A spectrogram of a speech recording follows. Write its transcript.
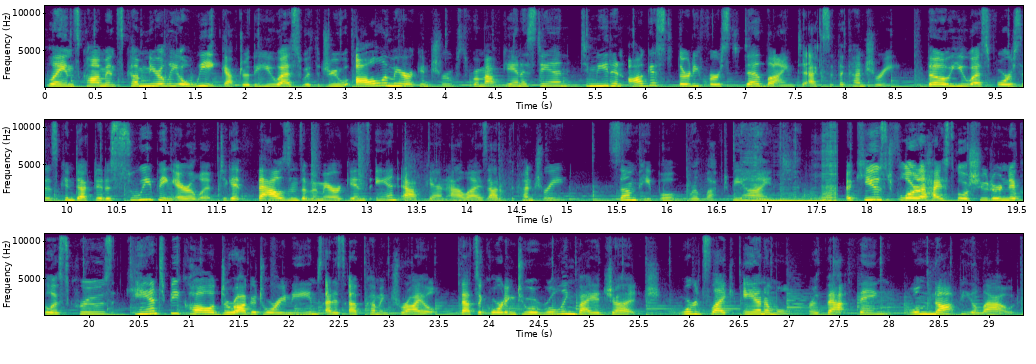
Klain's comments come nearly a week after the U.S. withdrew all American troops from Afghanistan to meet an August 31st deadline to exit the country. Though U.S. forces conducted a sweeping airlift to get thousands of Americans and Afghan allies out of the country, some people were left behind. Accused Florida high school shooter Nikolas Cruz can't be called derogatory names at his upcoming trial. That's according to a ruling by a judge. Words like animal or that thing will not be allowed.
